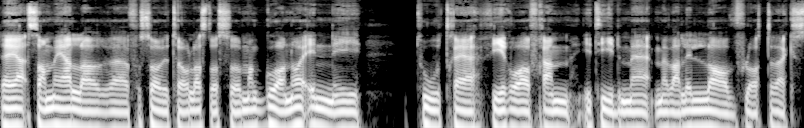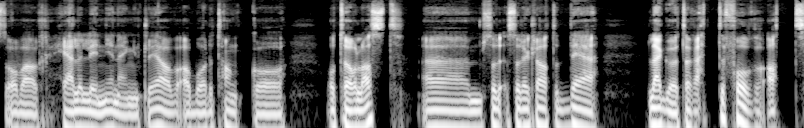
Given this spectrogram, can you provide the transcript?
Det samme gjelder for så vidt tørrlast også. Man går nå inn i to, tre, fire år frem i tid med, med veldig lav flåtevekst over hele linjen, egentlig, av, av både tank og, og tørrlast. Så, så det er klart at det legger jo til rette for at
